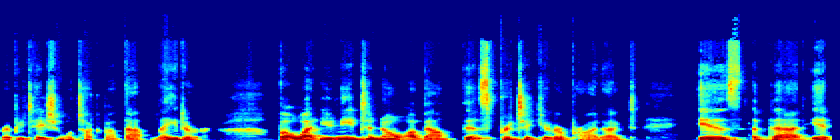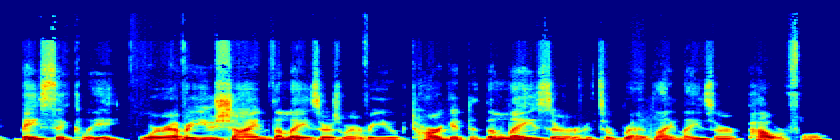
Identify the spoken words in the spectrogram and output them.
reputation. We'll talk about that later. But what you need to know about this particular product is that it basically, wherever you shine the lasers, wherever you target the laser, it's a red light laser, powerful,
